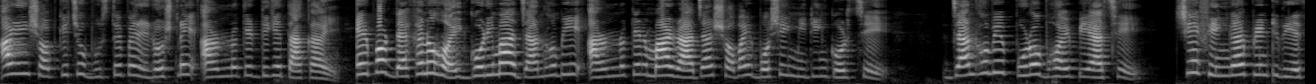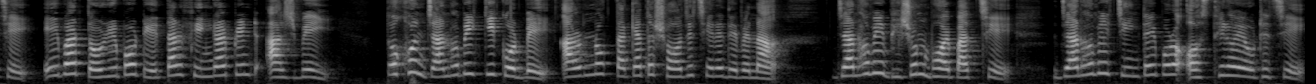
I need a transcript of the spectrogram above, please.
আর এই সব কিছু বুঝতে পেরে রোশনাই আরণ্যকের দিকে তাকায়। এরপর দেখানো হয়, গরিমা, জাহ্নবী, আরণ্যকের মা রাজা সবাই বসেই মিটিং করছে। জাহ্নবী পুরো ভয় পেয়ে আছে। সে ফিঙ্গারপ্রিন্ট দিয়েছে। এইবার তো রিপোর্টে তার ফিঙ্গারপ্রিন্ট আসবেই। তখন জাহ্নবী কি করবে? আরণ্যক তাকে এত সহজে ছেড়ে দেবে না। জাহ্নবী ভীষণ ভয় পাচ্ছে। জাহ্নবী চিন্তায় পুরো অস্থির হয়ে উঠেছে।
